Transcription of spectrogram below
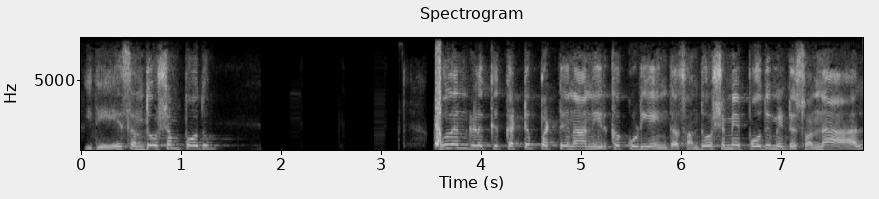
இதே சந்தோஷம் போதும். புலன்களுக்கு கட்டுப்பட்டு நான் இருக்கக்கூடிய இந்த சந்தோஷமே போதும் என்று சொன்னால்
